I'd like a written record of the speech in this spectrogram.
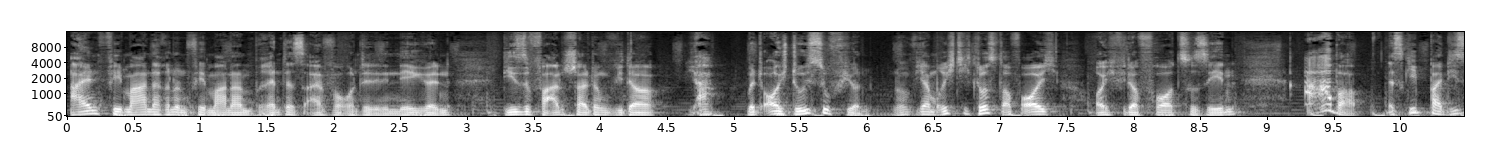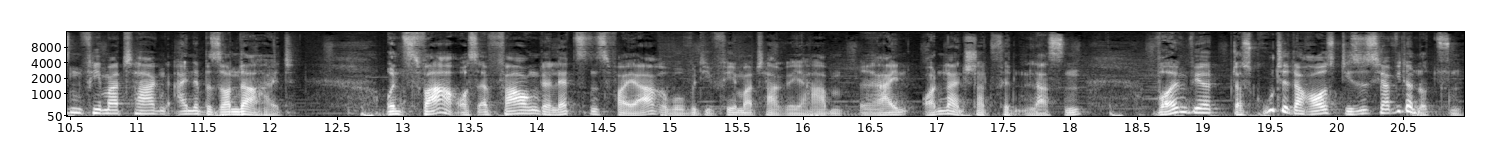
allen Femanerinnen und Femanern brennt es einfach unter den Nägeln, diese Veranstaltung wieder, ja, mit euch durchzuführen. Ne, wir haben richtig Lust auf euch, euch wieder vor Ort zu sehen. Aber es gibt bei diesen FEMA-Tagen eine Besonderheit. Und zwar aus Erfahrung der letzten zwei Jahre, wo wir die FEMA-Tage ja haben rein online stattfinden lassen, wollen wir das Gute daraus dieses Jahr wieder nutzen.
